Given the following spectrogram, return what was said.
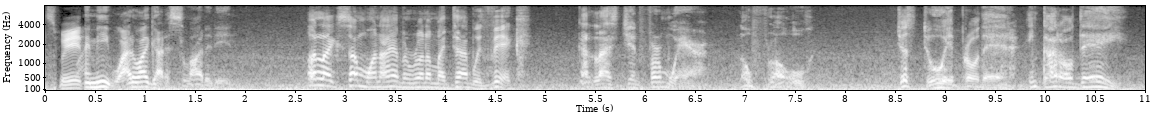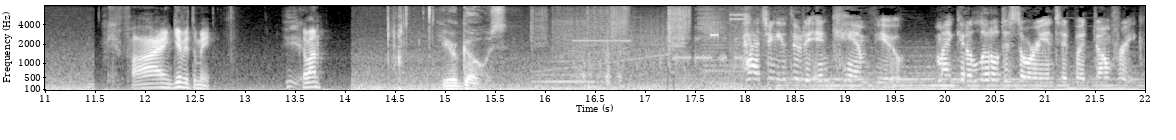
Sweet. I mean, Why do I gotta slot it in? Unlike someone, I haven't run on my tab with Vic. Got last gen firmware. No flow. Just do it, brother. Ain't got all day. Fine, give it to me. Come on. Here goes. Patching you through to in-cam view. Might get a little disoriented, but don't freak.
